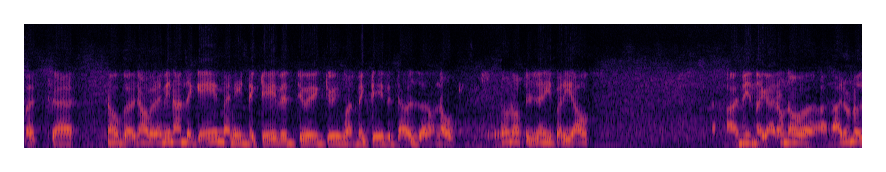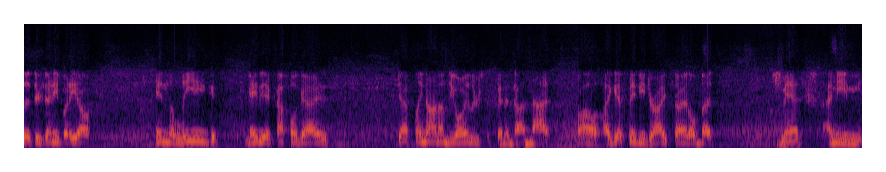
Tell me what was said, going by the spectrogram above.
but uh, no, but no, but I mean, on the game, I mean, McDavid doing doing what McDavid does. I don't know, don't know if there's anybody else. I mean, like I don't know, uh, I don't know that there's anybody else in the league. Maybe a couple guys. Definitely not on the Oilers that could have done that. Well, I guess maybe Draisaitl, but Smith. I mean,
